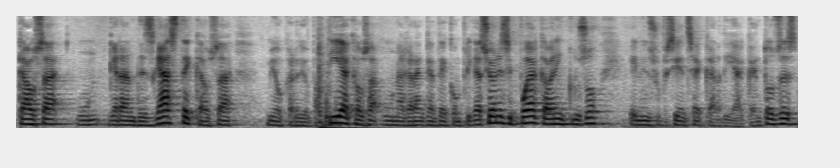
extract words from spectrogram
causa un gran desgaste, causa miocardiopatía, causa una gran cantidad de complicaciones y puede acabar incluso en insuficiencia cardíaca. Entonces,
